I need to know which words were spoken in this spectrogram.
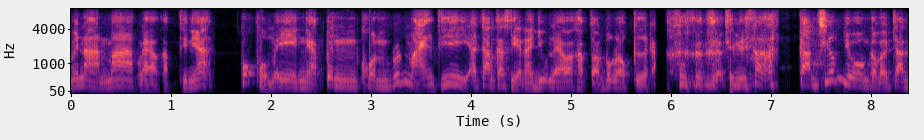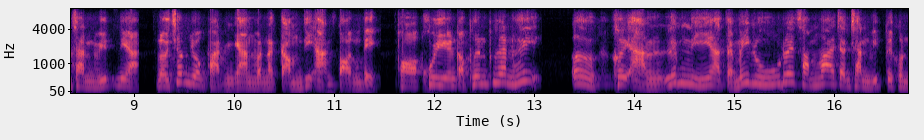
ไว้นานมากแล้วครับ ทีเนี้ย พวกผมเองเนี่ยเป็นคนรุ่นใหม่ที่อาจารย์เกษียณอายุแล้วครับ ตอนพวกเราเกิดอะทีนี้การเชื่อมโยงกับอาจารย์ชาญวิทย์เนี่ยเราเชื่อมโยงผ่านงานวรรณกรรมที่อ่านตอนเด็ก พอคุยกันกับเพื่อนๆเฮ้ยเออเคยอ่านเล่มนี้อะแต่ไม่รู้ด้วยซ้ำว่าอาจารย์ชาญวิทย์เป็นคน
